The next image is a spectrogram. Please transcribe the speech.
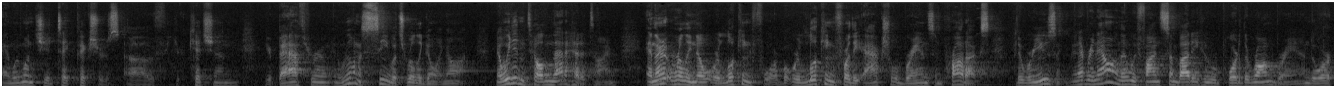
and we want you to take pictures of your kitchen, your bathroom, and we want to see what's really going on. Now, we didn't tell them that ahead of time, and they don't really know what we're looking for, but we're looking for the actual brands and products that we're using. And every now and then we find somebody who reported the wrong brand or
